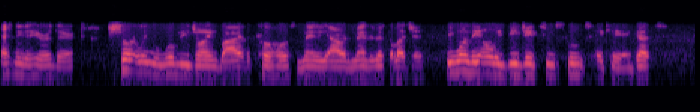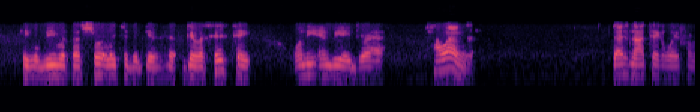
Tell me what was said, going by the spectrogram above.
that's neither here or there. Shortly, we will be joined by the co-host, man of the hour, the man, the the legend. He's one of the only DJ Two Scoots, aka Guts. He will be with us shortly to give give us his take on the NBA draft. However, does not take away from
